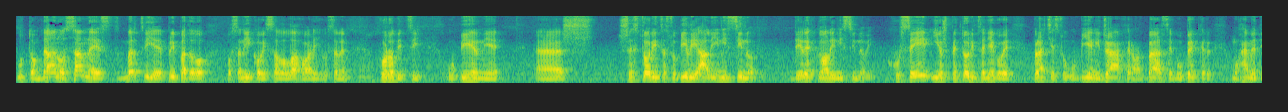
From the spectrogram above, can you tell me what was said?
U tom danu 18 mrtvi je pripadalo poslanikovi sallallahu alaihi wasallam porodici. Ubijen je eh, šestorica su bili Alini sinovi, direktno Alini sinovi. Husein i još petorica njegove braće su ubijeni Džafer, Abbas, Ebu Bekr, Muhammed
